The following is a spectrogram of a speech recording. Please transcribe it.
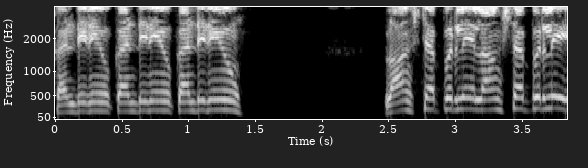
Continue continue continue long step ಇರ್ಲಿ ಲಾಂಗ್ ಸ್ಟೆಪ್ ಇರ್ಲಿ.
